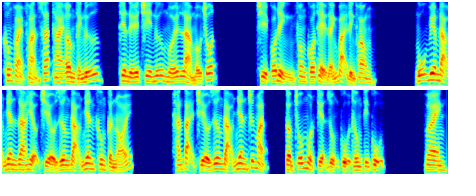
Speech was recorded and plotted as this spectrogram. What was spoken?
không phải phản sát thái âm thánh nữ, thiên đế chi nữ mới là mấu chốt. Chỉ có đỉnh phong có thể đánh bại đỉnh phong. Ngũ viêm đạo nhân ra hiệu triều dương đạo nhân không cần nói. Hắn tại triều dương đạo nhân trước mặt, cầm chỗ một kiện dụng cụ thông tin cụ. Vê anh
